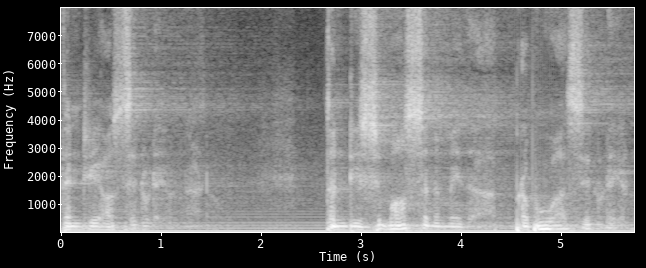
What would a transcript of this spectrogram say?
తండ్రి ఆసనుడై ఉన్నాడు. తండ్రి సింహాసనం మీద ప్రభువాసనుడై ఉన్నాడు.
